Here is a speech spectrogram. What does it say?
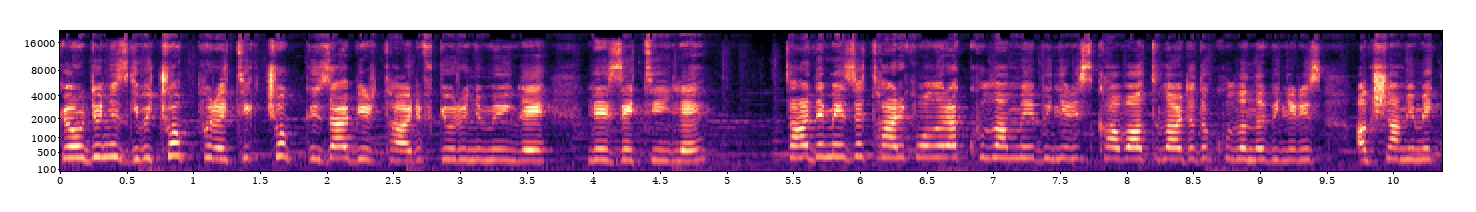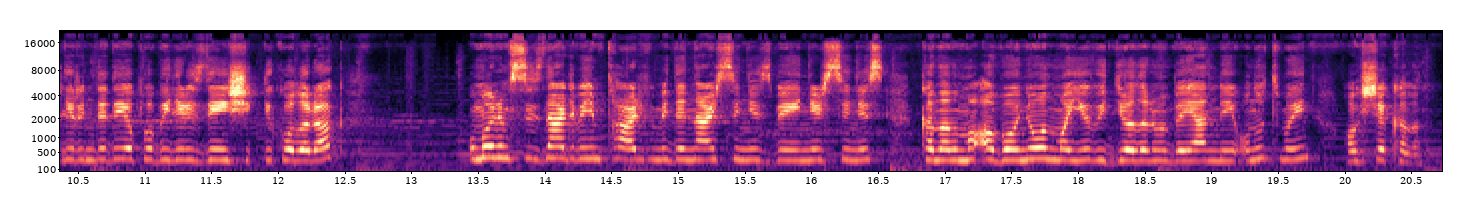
Gördüğünüz gibi çok pratik, çok güzel bir tarif görünümüyle, lezzetiyle. Sade meze tarifi olarak kullanmayabiliriz. Kahvaltılarda da kullanabiliriz. Akşam yemeklerinde de yapabiliriz değişiklik olarak. Umarım sizler de benim tarifimi denersiniz, beğenirsiniz. Kanalıma abone olmayı, videolarımı beğenmeyi unutmayın. Hoşçakalın.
